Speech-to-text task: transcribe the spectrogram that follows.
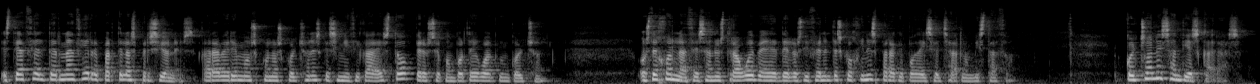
este hace alternancia y reparte las presiones. Ahora veremos con los colchones qué significa esto, pero se comporta igual que un colchón. Os dejo enlaces a nuestra web de los diferentes cojines para que podáis echarle un vistazo. Colchones antiescaras.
